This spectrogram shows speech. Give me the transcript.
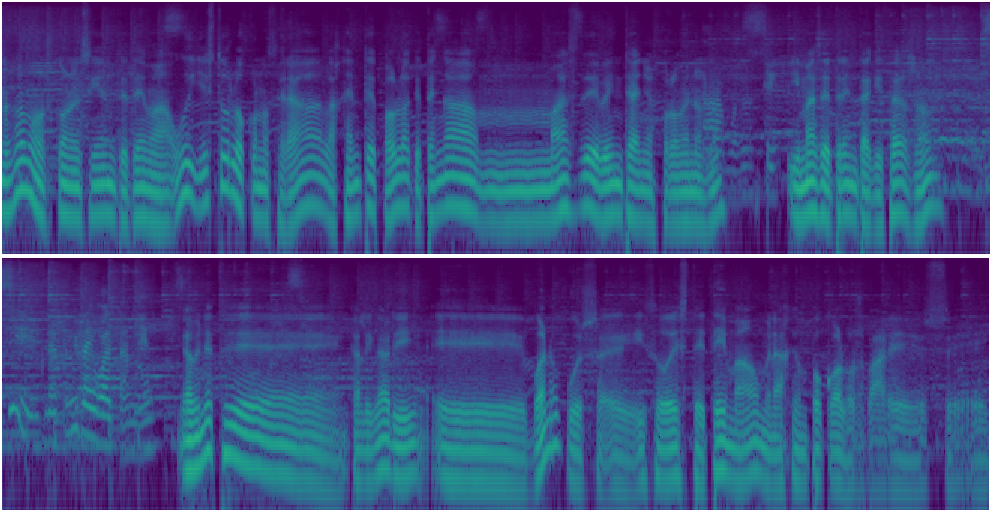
Nos vamos con el siguiente tema. Uy, esto lo conocerá la gente, Paula, que tenga más de 20 años por lo menos, ¿no? Y más de 30 quizás, ¿no? Sí, de 30 igual también. Gabinete Caligari, eh, bueno, pues eh, hizo este tema, homenaje un poco a los bares eh,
